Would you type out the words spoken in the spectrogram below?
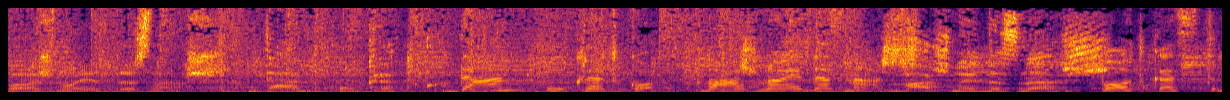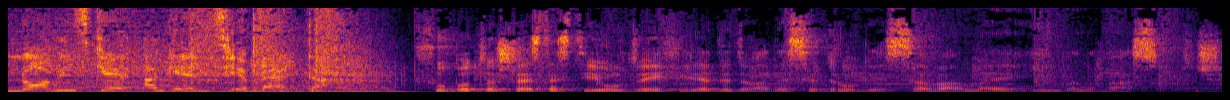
Važno je da znaš. Dan ukratko. Dan ukratko. Važno je da znaš. Važno je da znaš. Podcast novinske agencije Beta. Subota 16. jul 2022. Sa vama je Ivan Vasović.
